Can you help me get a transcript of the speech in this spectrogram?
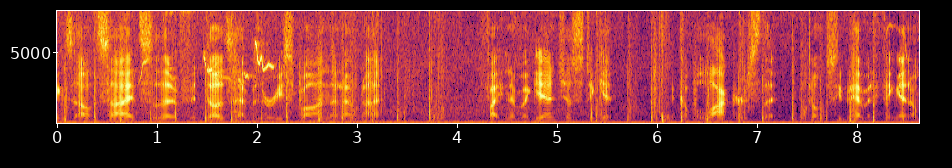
things outside so that if it does happen to respawn, then I'm not fighting them again just to get a couple lockers that don't seem to have anything in them.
